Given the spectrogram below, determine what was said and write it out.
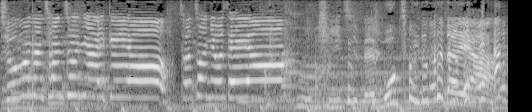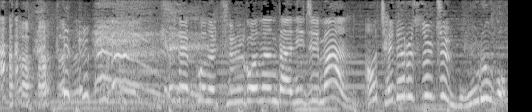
주문은 천천히 할게요. 천천히 오세요. 이 집에 목청도 크다, 야. 휴대폰을 들고는 다니지만 어, 제대로 쓸 줄 모르고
